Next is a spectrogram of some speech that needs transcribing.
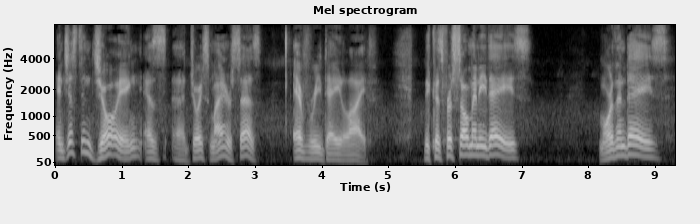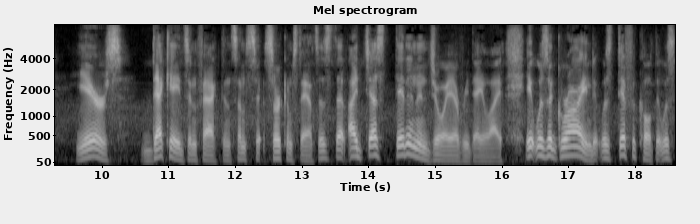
and just enjoying, as uh, Joyce Meyer says, everyday life. Because for so many days, more than days, years, decades, in fact, in some circumstances, that I just didn't enjoy everyday life. It was a grind, it was difficult, it was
